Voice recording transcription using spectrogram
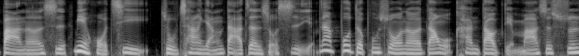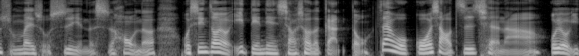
爸呢，是灭火器主唱杨大正所饰演。那不得不说呢，当我看到点妈是孙淑妹所饰演的时候呢，我心中有一点点小小的感动。在我国小之前啊，我有一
